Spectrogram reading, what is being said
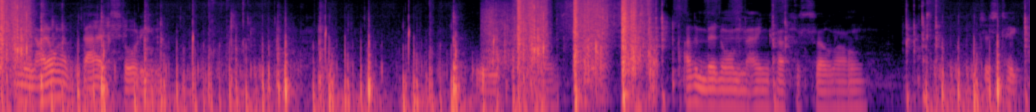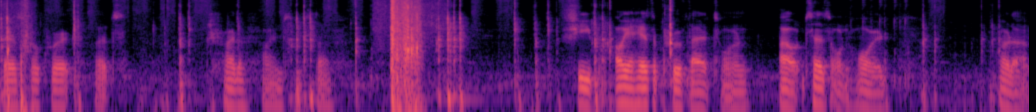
I mean, I don't have bad sorting. I haven't been on Minecraft for so long. Just take this real quick. Let's try to find some stuff. Sheep. Oh yeah, here's the proof that it's on. Oh, it says on horde. Hold up.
